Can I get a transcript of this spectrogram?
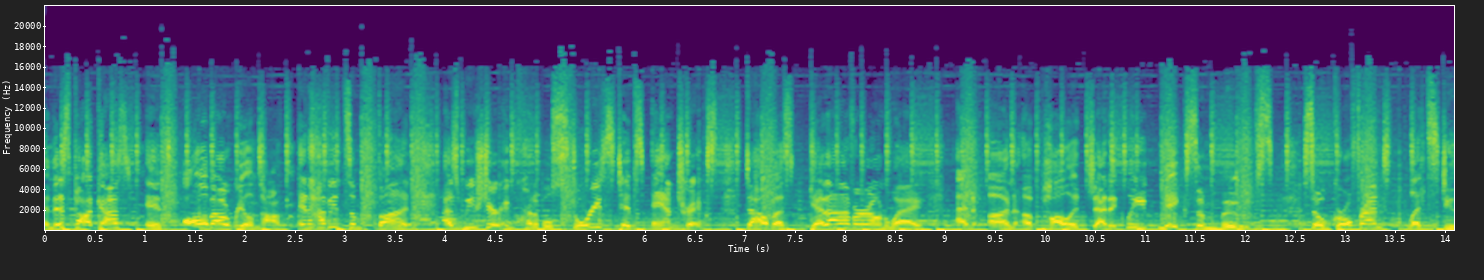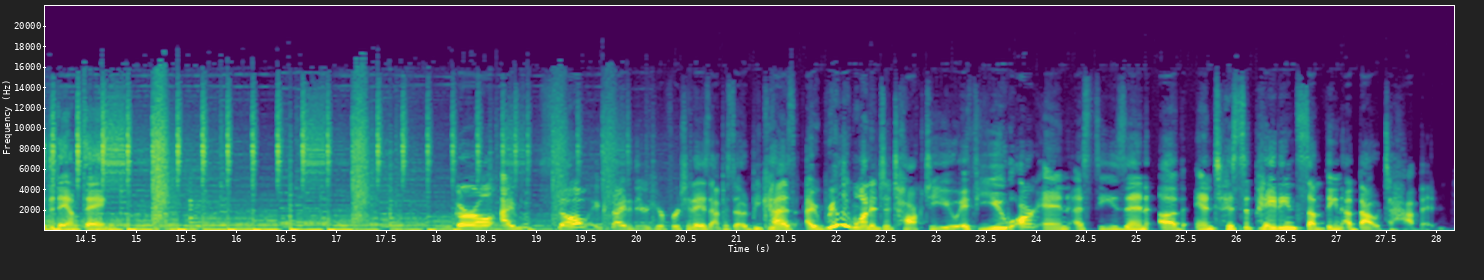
And this podcast is all about real talk and having some fun as we share incredible stories, tips, and tricks to help us get out of our own way and unapologetically make some moves. So, girlfriend, let's do the damn thing. Girl, I'm so excited that you're here for today's episode because I really wanted to talk to you if you are in a season of anticipating something about to happen.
